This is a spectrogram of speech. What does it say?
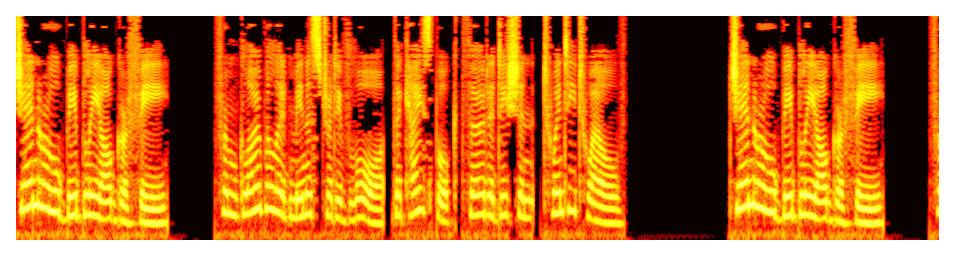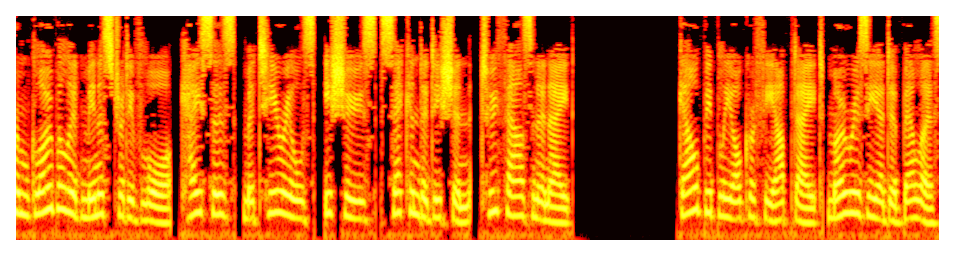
General bibliography. From Global Administrative Law, The Casebook 3rd edition, 2012. General bibliography from Global Administrative Law, Cases, Materials, Issues 2nd edition, 2008. GAL Bibliography Update Maurizia de Bellis,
